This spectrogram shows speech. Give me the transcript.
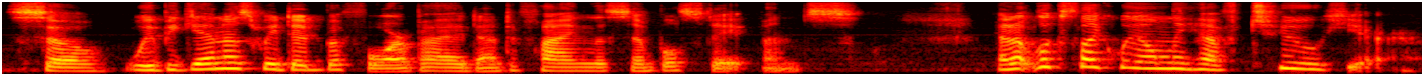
So we begin as we did before by identifying the simple statements. And it looks like we only have two here.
